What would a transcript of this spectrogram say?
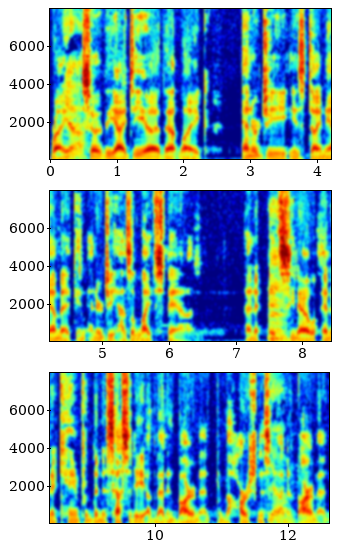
right yeah. so the idea that like energy is dynamic and energy has a lifespan and it, mm. it's you know and it came from the necessity of that environment from the harshness yeah. of that environment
